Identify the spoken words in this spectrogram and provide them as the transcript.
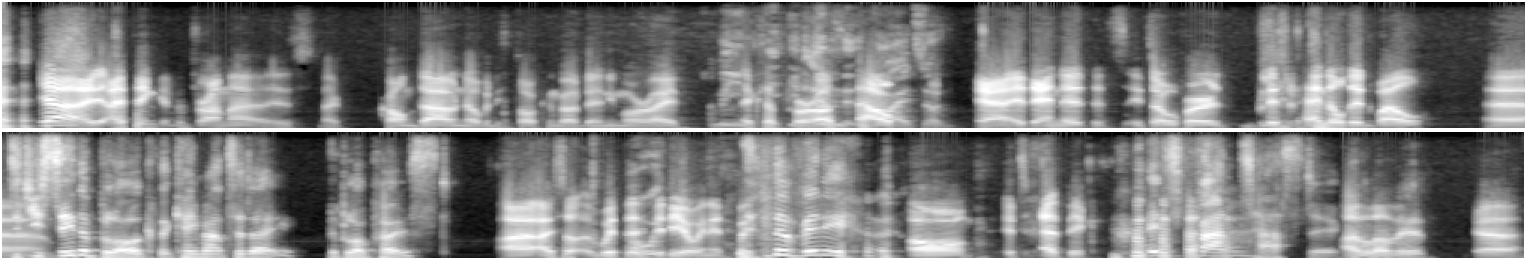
Yeah, I, I think the drama is like calmed down. Nobody's talking about it anymore, right? I mean, Except it, for it us ended, now. right? So Yeah, it ended. It's it's over. Blizzard handled it well. Um, Did you see the blog that came out today? The blog post I I saw with the Oh, video in it. with the video. Oh, it's epic. it's fantastic. I love it. Yeah.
